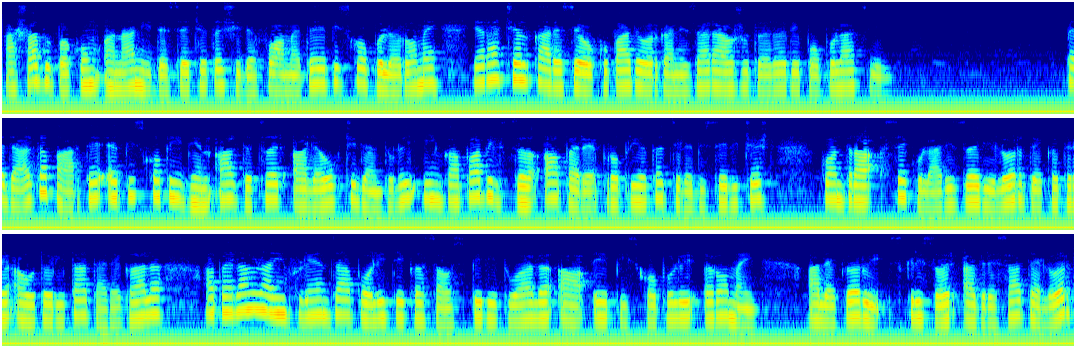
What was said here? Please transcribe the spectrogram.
Așa după cum în anii de secetă și de foamete, episcopul Romei era cel care se ocupa de organizarea ajutorării populației. Pe de altă parte, episcopii din alte țări ale Occidentului, incapabili să apere proprietățile bisericești contra secularizărilor de către autoritatea regală, apelau la influența politică sau spirituală a episcopului Romei, ale cărui scrisori adresate lor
